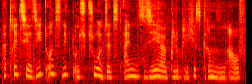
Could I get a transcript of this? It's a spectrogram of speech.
Patricia sieht uns, nickt uns zu und setzt ein sehr glückliches Grinsen auf.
